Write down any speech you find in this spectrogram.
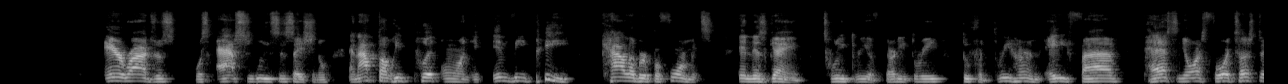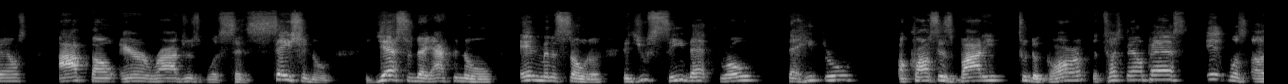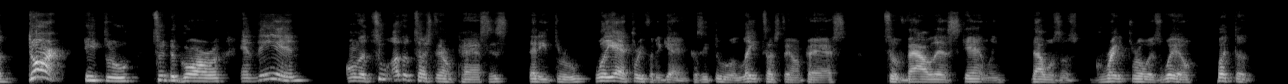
Aaron Rodgers was absolutely sensational. And I thought he put on an MVP caliber performance in this game 23 of 33, threw for 385 passing yards, four touchdowns. I thought Aaron Rodgers was sensational yesterday afternoon in Minnesota. Did you see that throw that he threw across his body to Deguara, the touchdown pass? It was a dart he threw to Deguara. And then on the two other touchdown passes that he threw, well, he had three for the game because he threw a late touchdown pass to Valdes-Scantling. That was a great throw as well. But the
